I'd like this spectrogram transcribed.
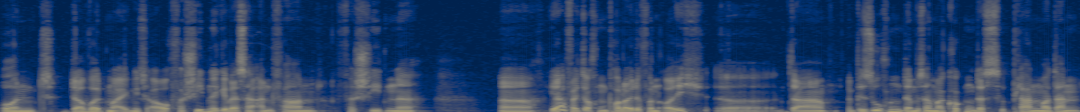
Und da wollten wir eigentlich auch verschiedene Gewässer anfahren, verschiedene, äh, ja, vielleicht auch ein paar Leute von euch äh, da besuchen. Da müssen wir mal gucken. Das planen wir dann,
